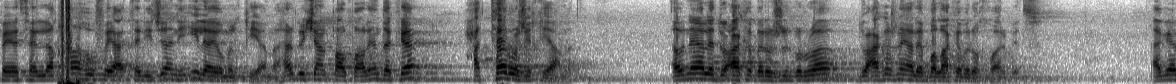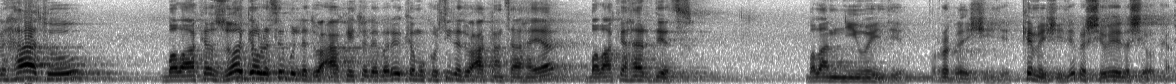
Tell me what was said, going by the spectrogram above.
فيتلقاه فيعتلجان إلى يوم القيامة هردو كان بالبالين دكا حتى روجي قيامة أو نال دعاك برو جل بروا دعاكش نال بلاك برو خوار بيت أجر هاتو بلاك زور قولة تربو لدعاكي تو لبرو كمكرتي لدعاكان تاهيا بلاك هرديت بەڵام نیوەی دێ ڕبعێکی دێ کەمێکی دێ بە شێوەیە لە شێوەکان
